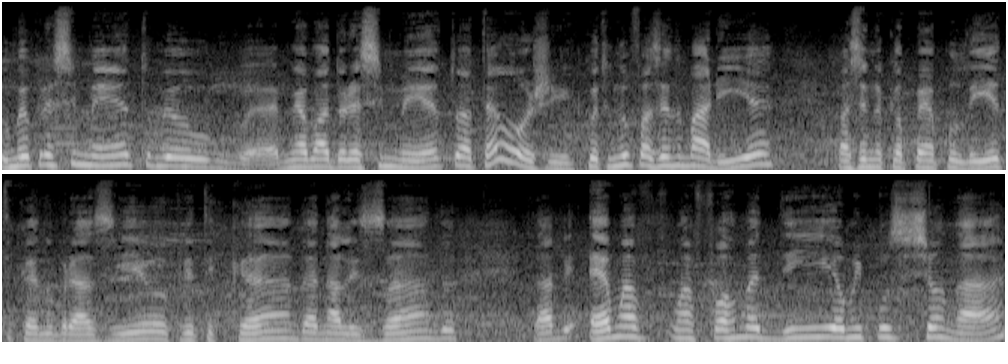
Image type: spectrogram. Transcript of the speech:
o meu crescimento, o meu, eh, meu amadurecimento até hoje. Continuo fazendo Maria, fazendo campanha política no Brasil, criticando, analisando. Sabe? É uma, uma forma de eu me posicionar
